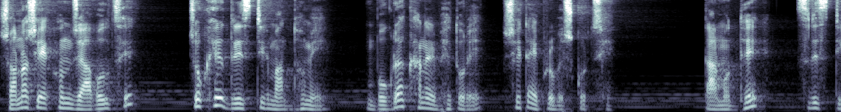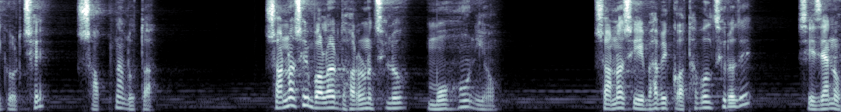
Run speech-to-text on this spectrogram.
সন্ন্যাসী এখন যা বলছে, চোখের দৃষ্টির মাধ্যমে বগুড়া খানের ভেতরে সেটাই প্রবেশ করছে। তার মধ্যে সৃষ্টি করছে স্বপ্নালতা। সন্ন্যাসীর বলার ধরন ছিল মোহনীয়। সন্ন্যাসী এভাবে কথা বলছিল যে সে যেন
